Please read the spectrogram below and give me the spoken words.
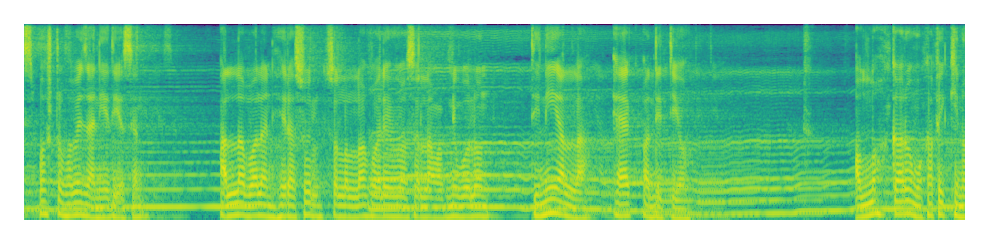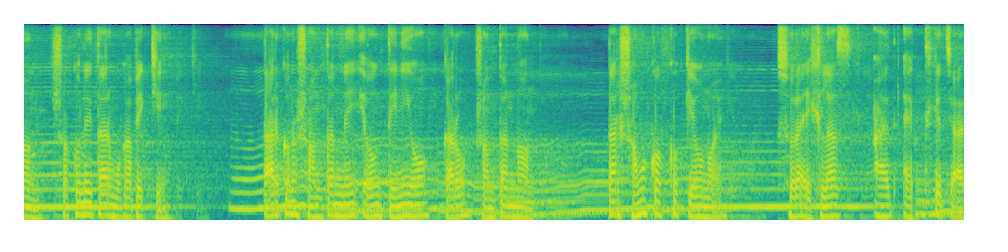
স্পষ্টভাবে জানিয়ে দিয়েছেন। আল্লাহ বলেন, হে রাসুল সাল্লাহ আলহিহাসাল্লাম আপনি বলুন, তিনিই আল্লাহ, এক অদ্বিতীয়। আল্লাহ কারও মুখাপেক্ষী নন, সকলেই তার মুখাপেক্ষী। তার কোনো সন্তান নেই এবং তিনিও কারও সন্তান নন। তার সমকক্ষ কেউ নয়। সোরা ইখলাস, আয়াত এক থেকে চার।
